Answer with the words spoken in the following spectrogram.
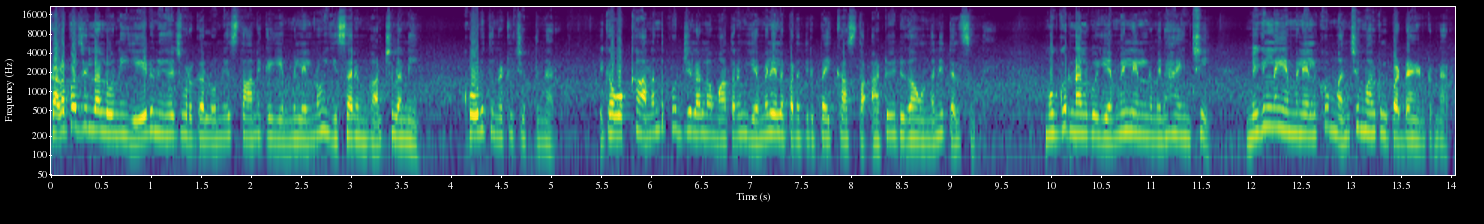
కడప జిల్లాలోని ఏడు నియోజకవర్గాల్లోని స్థానిక ఎమ్మెల్యేలను ఈసారి మార్చాలని కోరుతున్నట్లు చెప్తున్నారు. ఇక ఒక్క అనంతపూర్ జిల్లాలో మాత్రం ఎమ్మెల్యేల పనితీరుపై కాస్త అటు ఇటుగా ఉందని తెలిసింది. ముగ్గురు నలుగురు ఎమ్మెల్యేలను మినహాయించి మిగిలిన ఎమ్మెల్యేలకు మంచి మార్కులు పడ్డాయంటున్నారు.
